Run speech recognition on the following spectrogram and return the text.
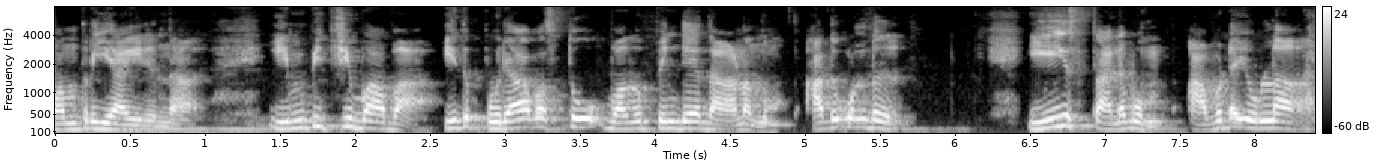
മന്ത്രിയായിരുന്ന ഇമ്പിച്ചി ബാബ ഇത് പുരാവസ്തു വകുപ്പിന്റേതാണെന്നും അതുകൊണ്ട് ഈ സ്ഥലവും അവിടെയുള്ള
